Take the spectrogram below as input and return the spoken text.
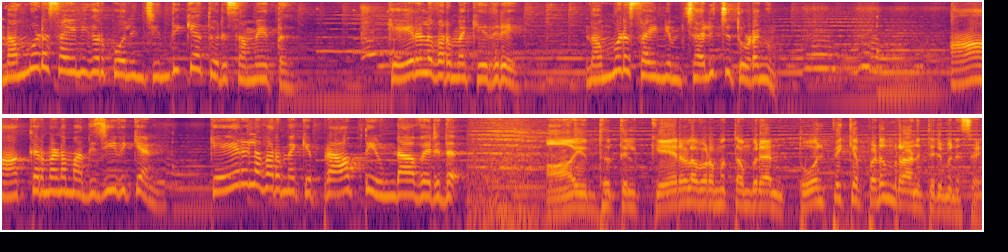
നമ്മുടെ സൈനികർ പോലും ചിന്തിക്കാത്തൊരു സമയത്ത് കേരളവർമ്മക്കെതിരെ നമ്മുടെ സൈന്യം ചലിച്ചു തുടങ്ങും. ആ ആക്രമണം അതിജീവിക്കാൻ കേരളവർമ്മയ്ക്ക് പ്രാപ്തി ഉണ്ടാവരുത്. ആ യുദ്ധത്തിൽ കേരളവർമ്മ തമ്പുരാൻ തോൽപ്പിക്കപ്പെടും റാണി തിരുമനസെ.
